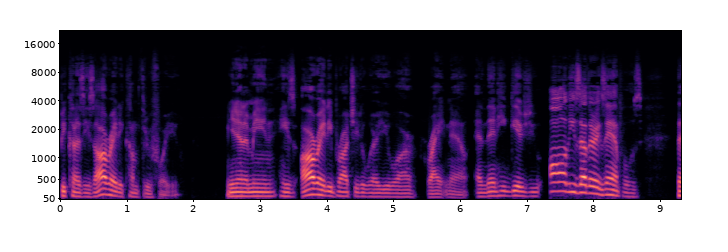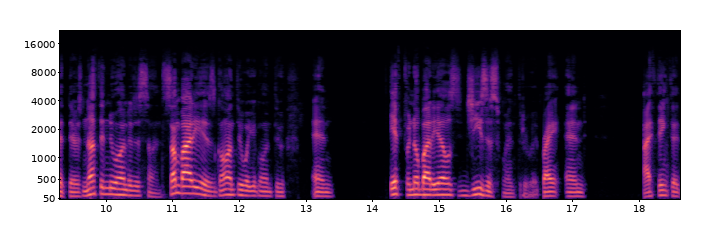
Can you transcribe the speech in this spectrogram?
because he's already come through for you. You know what I mean? He's already brought you to where you are right now. And then he gives you all these other examples that there's nothing new under the sun. Somebody has gone through what you're going through. And if for nobody else, Jesus went through it, right? And I think that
